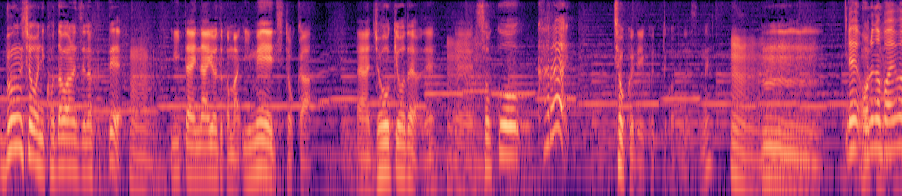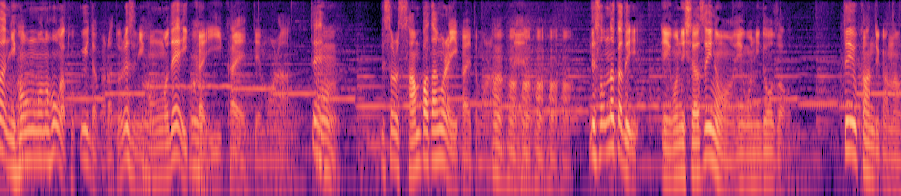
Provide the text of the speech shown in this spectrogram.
文章にこだわるんじゃなくてうん。言いたい内容とか、まあ、イメージとかあ状況だよね、うん。えーそこから直でいくってことですね。うん。うん。で俺の場合は日本語の方が得意だからとりあえず日本語で一回言い換えてもらって、うん。でそれを3パターンぐらい言い換えてもはらって、でその中で英語にしやすいのを英語にどうぞっていう感じかな。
